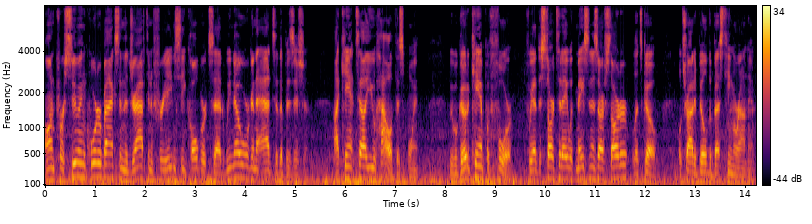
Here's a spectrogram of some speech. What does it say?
On pursuing quarterbacks in the draft and free agency, Colbert said, We know we're going to add to the position. I can't tell you how at this point. We will go to camp with four. If we had to start today with Mason as our starter, let's go. We'll try to build the best team around him.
